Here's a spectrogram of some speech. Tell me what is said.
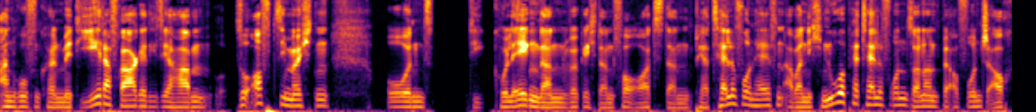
anrufen können mit jeder Frage, die sie haben, so oft sie möchten. Und die Kollegen dann wirklich dann vor Ort dann per Telefon helfen, aber nicht nur per Telefon, sondern auf Wunsch auch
